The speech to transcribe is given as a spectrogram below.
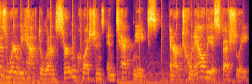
is where we have to learn certain questions and techniques, and our tonality especially,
